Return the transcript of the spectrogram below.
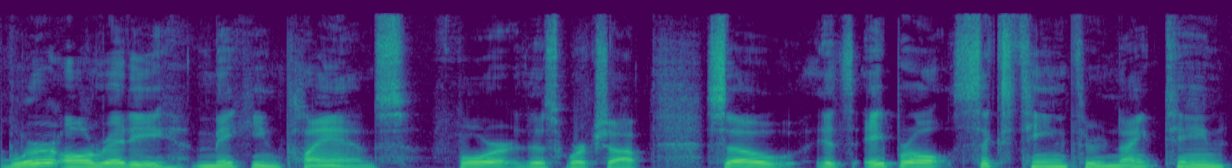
We're already making plans for this workshop. So it's April 16 through 19.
